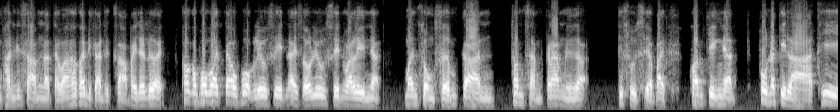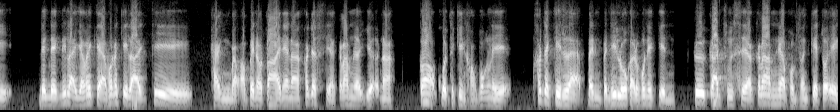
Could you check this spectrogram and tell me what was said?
2000 ที่ซ้ำนะ แต่ว่าค่อยๆมีการศึกษาไปเรื่อยๆ เขาก็พบว่าเจ้าพวกลิวซินไอโซลิวซินวาลินเนี่ยมันส่งเสริมการซ่อมแซมกล้ามเนื้อ ที่สูญเสียไป ความจริงเนี่ย พวกนักกีฬาที่เด็กๆนี่แหละยังไม่แก่พวกนักกีฬาที่แข่งแบบเอาเป็นเอาตายเนี่ยนะเขาจะเสียกล้ามเนื้อเยอะนะก็ควรจะกินของพวกนี้เขาจะกินแหละเป็นเป็นที่รู้กันว่าพวกนี้กิน คือการสูญเสียกล้ามเนี่ยผมสังเกตตัวเอง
